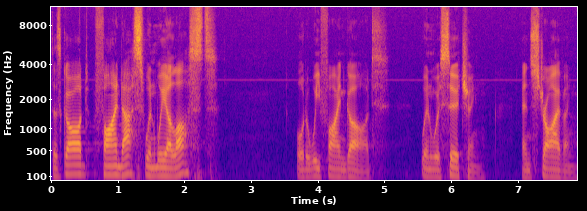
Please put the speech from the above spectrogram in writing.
Does God find us when we are lost? Or do we find God when we're searching and striving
